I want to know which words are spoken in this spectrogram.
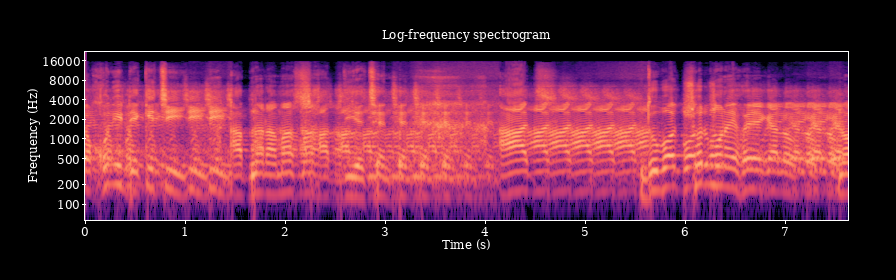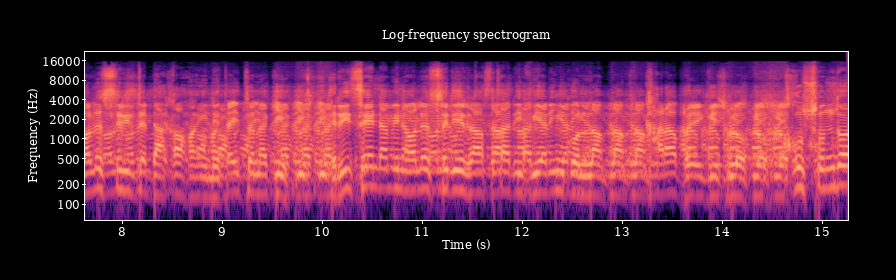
যখনই ডেকেছি, আপনার আমার সাথ দিয়েছেন। আজ দু বছর মনে হয়ে গেল নলেজ নলেজশ্রীতে ডাকা হয়নি, তাই তো নাকি? রিসেন্ট আমি নলেজশ্রীর রাস্তা রিপেয়ারিং করলাম, খারাপ হয়ে গেছিল। খুব সুন্দর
